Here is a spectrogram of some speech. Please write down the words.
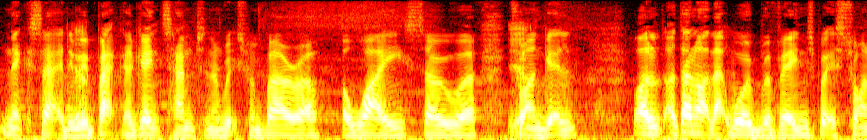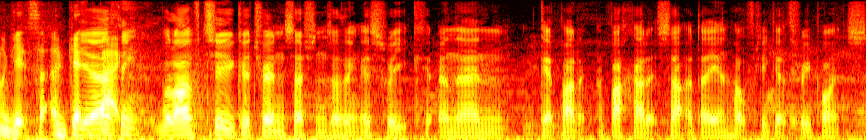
next Saturday. Yeah. We're back against Hampton and Richmond Borough away. So uh, try Yeah. and get. Well, I don't like that word revenge, but it's trying to get uh, get Yeah, back. I think we'll have two good training sessions. I think this week, and then get back, back at it Saturday, and hopefully get three points.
